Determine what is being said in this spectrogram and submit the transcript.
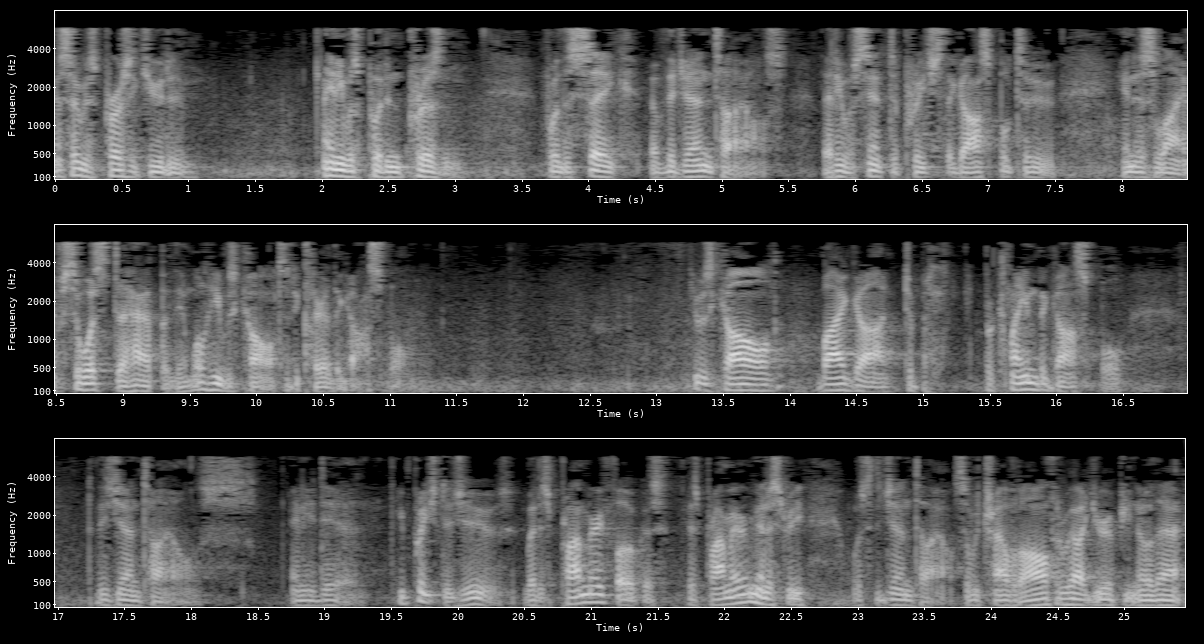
And so he was persecuted and he was put in prison for the sake of the Gentiles that he was sent to preach the gospel to in his life. So what's to happen then? Well, he was called to declare the gospel. He was called by God to proclaim the gospel to the Gentiles. And he did. He preached to Jews, but his primary focus, his primary ministry was the Gentiles. So we traveled all throughout Europe, you know that,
